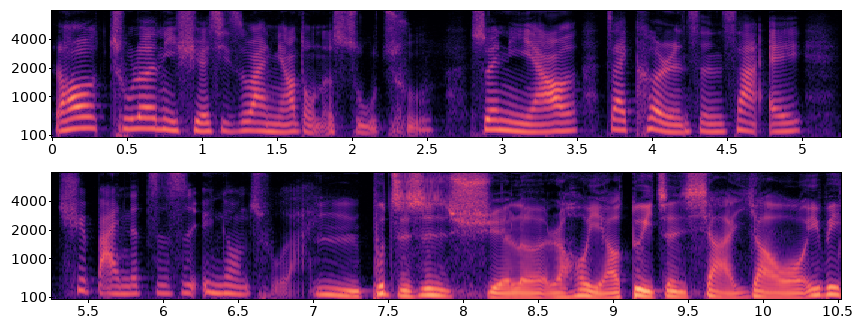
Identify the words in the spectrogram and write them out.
然后除了你学习之外，你要懂得输出。所以你也要在客人身上，哎，去把你的知识运用出来。嗯，不只是学了，然后也要对症下药哦。因为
